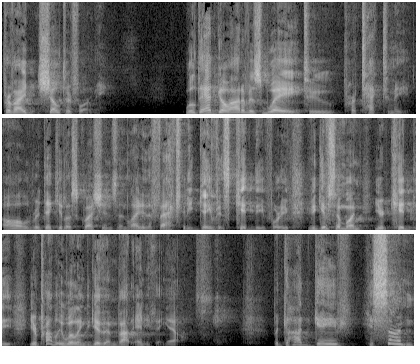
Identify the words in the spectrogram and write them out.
provide shelter for me? Will dad go out of his way to protect me? All ridiculous questions in light of the fact that he gave his kidney for you. If you give someone your kidney, you're probably willing to give them about anything else. But God gave his son,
